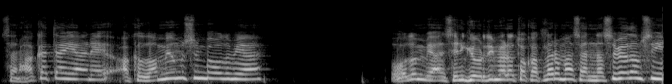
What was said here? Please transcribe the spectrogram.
Sen hakikaten yani akıllanmıyor musun be oğlum ya? Oğlum yani seni gördüğüm yere tokatlarım ha. Sen nasıl bir adamsın ya?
